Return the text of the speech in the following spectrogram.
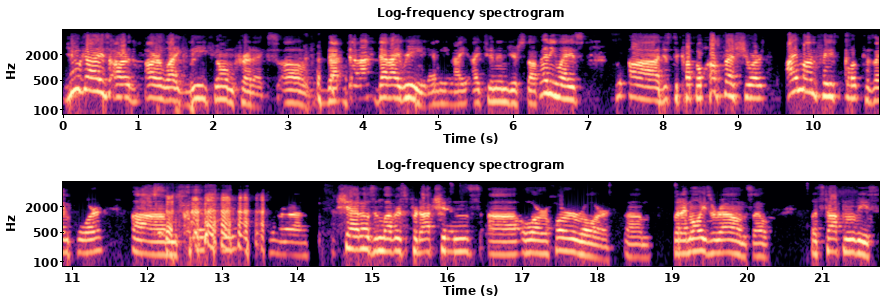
You guys are are like the film critics of that that I, that I read. I mean, I, I tune into your stuff. Anyways, uh, just to cut the love fest short, I'm on Facebook because I'm poor. Um, for, uh, Shadows and Lovers Productions uh, or Horror Roar. Um, but I'm always around, so let's talk movies.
